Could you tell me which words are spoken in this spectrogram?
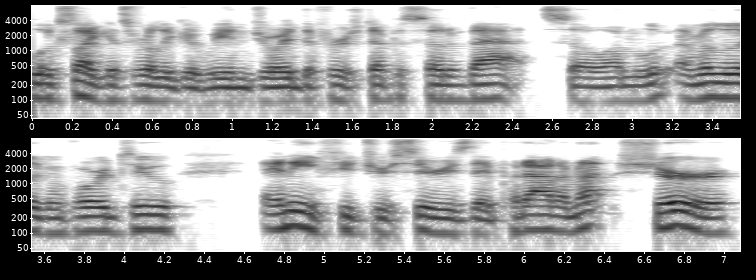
looks like it's really good. We enjoyed the first episode of that, so I'm I'm really looking forward to any future series they put out. I'm not sure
